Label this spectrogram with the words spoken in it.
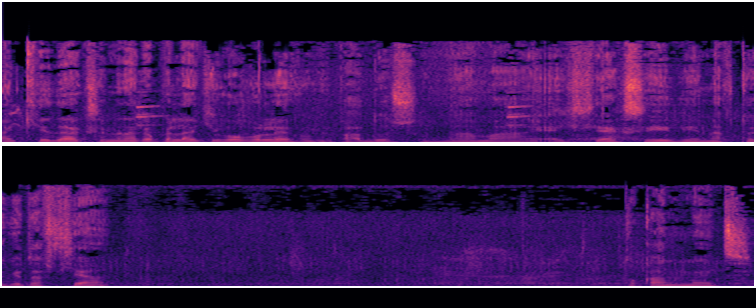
Α, και εντάξει, με ένα καπελάκι εγώ βολεύομαι πάντως. Άμα έχεις φτιάξει ήδη ένα αυτό και τα αυτιά, το κάνουμε έτσι.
